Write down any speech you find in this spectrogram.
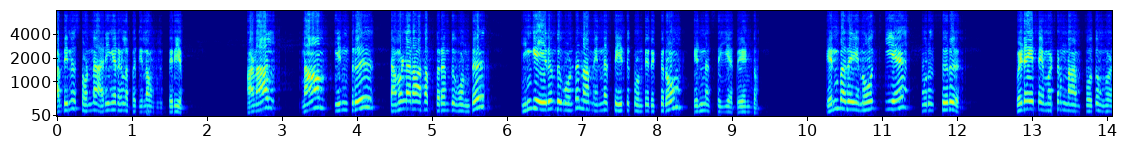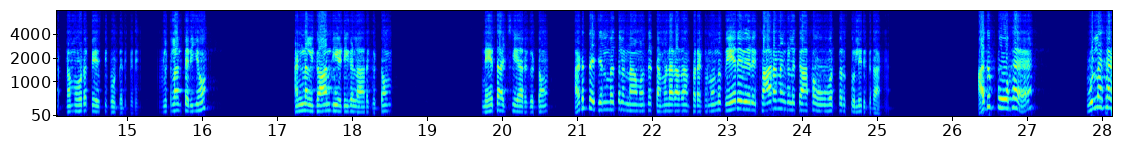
அப்படின்னு சொன்ன அறிஞர்களை பத்தி எல்லாம் உங்களுக்கு தெரியும். ஆனால் நாம் இன்று தமிழராக பிறந்து கொண்டு இங்கே இருந்து கொண்டு நாம் என்ன செய்து கொண்டிருக்கிறோம்? என்ன செய்ய வேண்டும்? என்பதை நோக்கிய ஒரு சிறு விடயத்தை மட்டும் நான் இப்போது உங்க நம்மோட பேசிக் கொண்டிருக்கிறேன். உங்களுக்கு எல்லாம் தெரியும். அண்ணல் காந்தியடிகளா இருக்கட்டும் நேதாஜியா இருக்கட்டும் அடுத்த ஜென்மத்துல நான் வந்து தமிழராக தான் பிறக்கணும்னு வேறு வேறு காரணங்களுக்காக ஒவ்வொருத்தர் சொல்லியிருக்கிறாங்க. அது போக உலக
